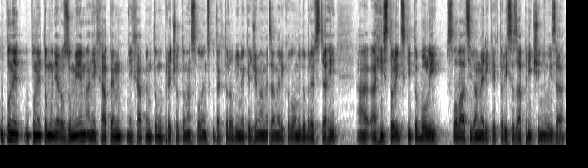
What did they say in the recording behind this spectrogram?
Úplne, úplne tomu nerozumiem a nechápem, nechápem tomu, prečo to na Slovensku takto robíme, keďže máme s Amerikou veľmi dobré vzťahy. A, a historicky to boli Slováci v Amerike, ktorí sa zapríčinili za,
